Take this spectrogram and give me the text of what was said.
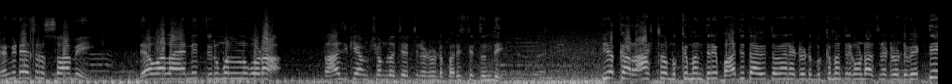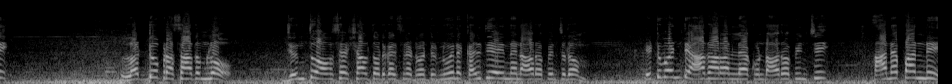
వెంకటేశ్వర స్వామి దేవాలయాన్ని తిరుమలను కూడా రాజకీయ అంశంలో చేర్చినటువంటి పరిస్థితి ఉంది. ఈ యొక్క రాష్ట్ర ముఖ్యమంత్రి బాధ్యతాయుతమైనటువంటి ముఖ్యమంత్రిగా ఉండాల్సినటువంటి వ్యక్తి లడ్డూ ప్రసాదంలో జంతు అవశేషాలతో కలిసినటువంటి నూనె కల్తీ అయిందని ఆరోపించడం ఎటువంటి ఆధారాలు లేకుండా ఆరోపించి ఆ నెపాన్ని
